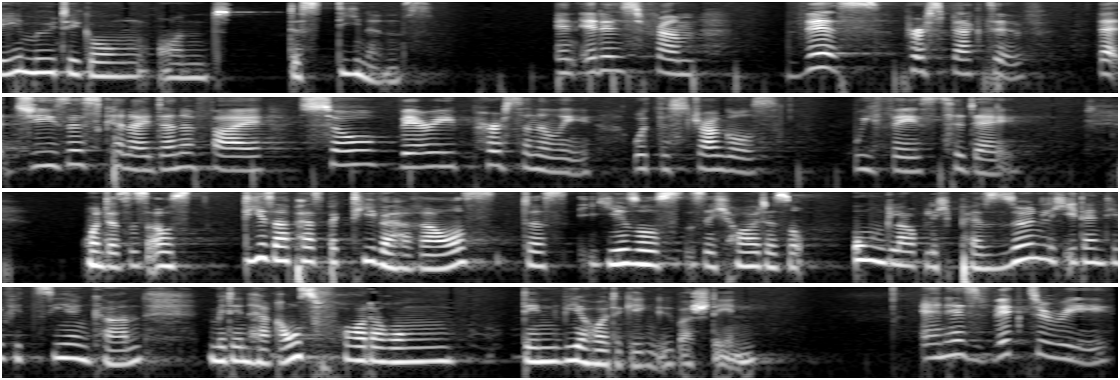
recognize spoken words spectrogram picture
Demütigung und des Dienens. And it is from this perspective that Jesus can identify so very personally with the struggles we face today. Und es ist aus dieser Perspektive heraus, dass Jesus sich heute so unglaublich persönlich identifizieren kann mit den Herausforderungen, denen wir heute gegenüberstehen. And his victory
